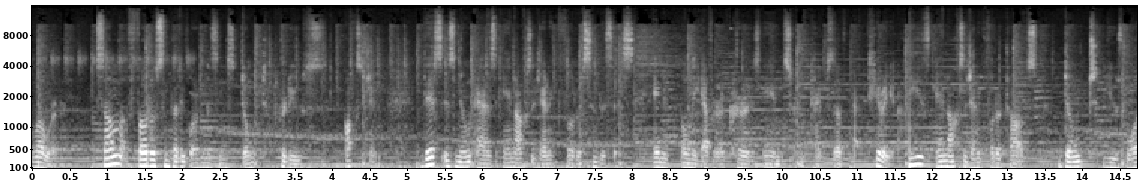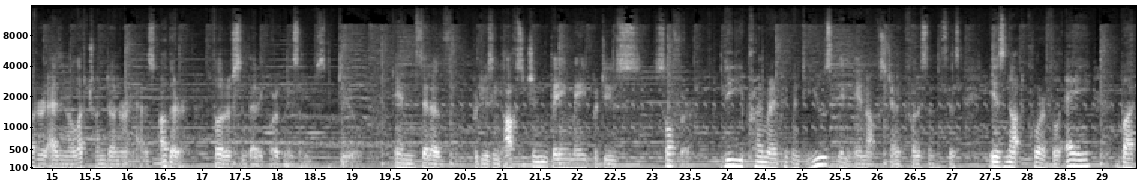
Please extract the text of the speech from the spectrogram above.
lower. Some photosynthetic organisms don't produce oxygen. This is known as anoxygenic photosynthesis, and it only ever occurs in certain types of bacteria. These anoxygenic phototrophs don't use water as an electron donor as other photosynthetic organisms do. Instead of producing oxygen, they may produce sulfur. The primary pigment used in anoxygenic photosynthesis is not chlorophyll A, but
